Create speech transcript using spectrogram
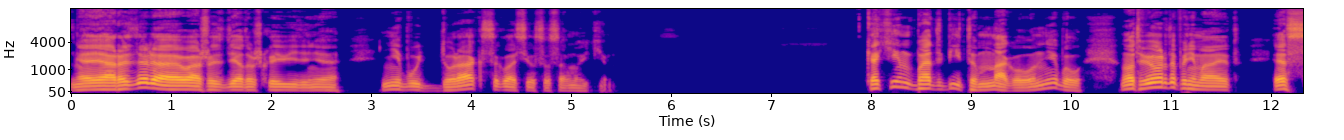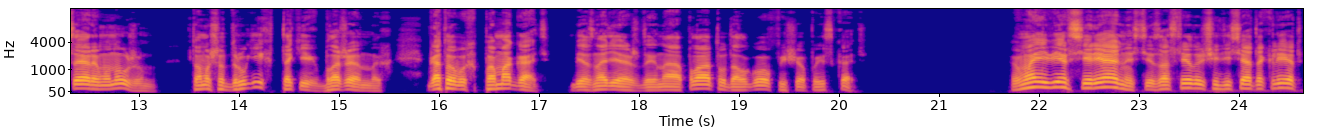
«Я разделяю ваше с дедушкой видение. Не будь дурак», — согласился со мной Ким. Каким бы отбитым на голову он ни был, но твердо понимает, СССР ему нужен, потому что других таких блаженных, готовых помогать без надежды на оплату долгов еще поискать. В моей версии реальности за следующие десяток лет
